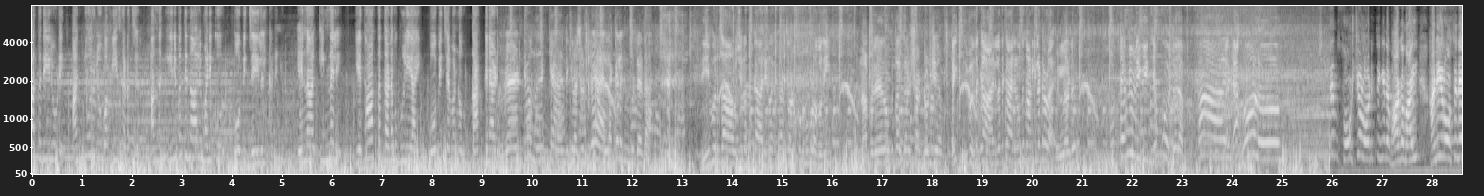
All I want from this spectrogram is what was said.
പദ്ധതിയിലൂടെ അഞ്ഞൂറ് രൂപ ഫീസ് അടച്ച് അന്ന് ഇരുപത്തിനാല് മണിക്കൂർ ബോബി ജയിലിൽ കഴിഞ്ഞു. എന്നാൽ ഇന്നലെ യഥാർത്ഥ തടവ് പുള്ളിയായി ബോബി ചെമ്മണ്ണൂർ കാക്കനാട് വേണ്ടി വന്ന് ക്യാൻഡി ക്രഷ് ഇട്ടിട്ട് അല്ല നീ വെറുതെ ആവശ്യമില്ലാത്ത കാര്യങ്ങളൊക്കെ കാണിച്ച് അവിടെ കുടുംബങ്ങളൊക്കെ നീ? എന്നാ പിന്നെ നമുക്ക് തൽക്കാലം ഷട്ട് ഡൗൺ ചെയ്യാം. ഏയ് നീ വെറുതെ കാര്യമില്ലാത്ത കാര്യങ്ങളൊന്നും കാണിക്കില്ലട്ടോ അവളെ. ഇല്ലാണ്ട്? കുട്ടനെ വിളിക്ക് ഞാൻ പോയിട്ട് വരാം. സോഷ്യൽ ഓഡിറ്റിംഗിന്റെ ഭാഗമായി ഹണി റോസിനെ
